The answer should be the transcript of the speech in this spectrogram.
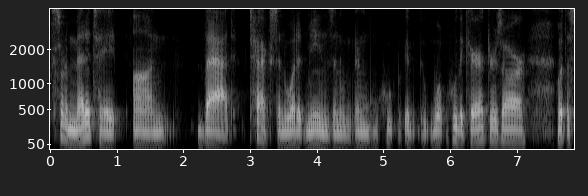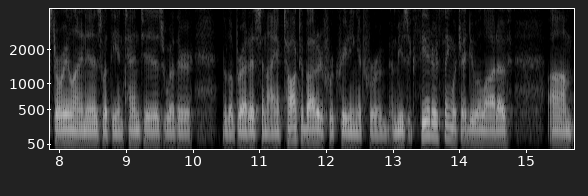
sort of meditate on that text and what it means and, and who, it, who the characters are, what the storyline is, what the intent is, whether the librettist and I have talked about it, if we're creating it for a, music theater thing, which I do a lot of. Um,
